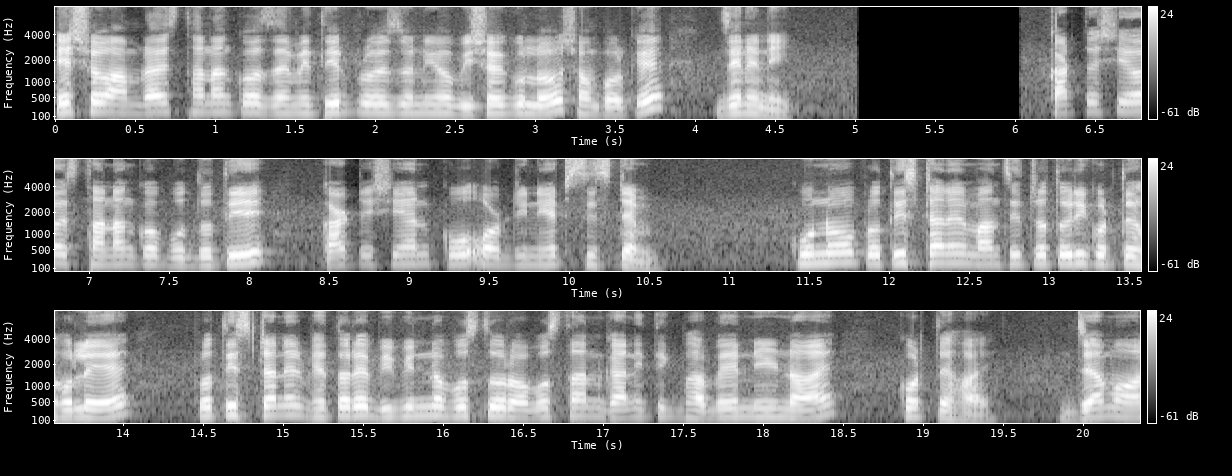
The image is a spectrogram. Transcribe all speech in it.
এসো আমরা স্থানাঙ্ক জ্যামিতির প্রয়োজনীয় বিষয়গুলো সম্পর্কে জেনে নিই। কার্তেশীয় স্থানাঙ্ক পদ্ধতি কার্টেশিয়ান কোঅর্ডিনেট সিস্টেম। কোনো প্রতিষ্ঠানের মানচিত্র তৈরি করতে হলে প্রতিষ্ঠানের ভেতরে বিভিন্ন বস্তুর অবস্থান গাণিতিকভাবে নির্ণয় করতে হয়। যেমন,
